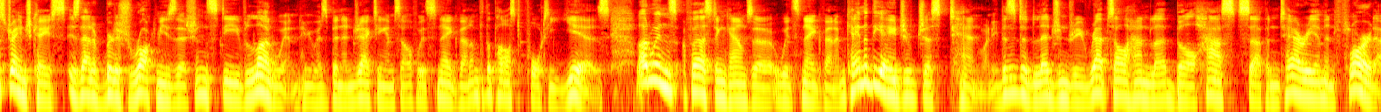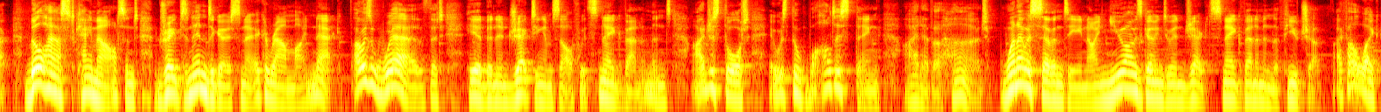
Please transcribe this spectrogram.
strange case is that of British rock musician Steve Ludwin, who has been injecting himself with snake venom for the past 40 years. Ludwin's first encounter with snake venom came at the age of just 10 when he visited legendary reptile handler Bill Haast Serpentarium in Florida. Bill Haast came out and draped an indigo snake around my neck. I was aware that he had been injecting himself with snake venom, and I just thought it was the wildest thing I'd ever heard. When I was 17, I knew I was going to inject snake venom in the future. I felt like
